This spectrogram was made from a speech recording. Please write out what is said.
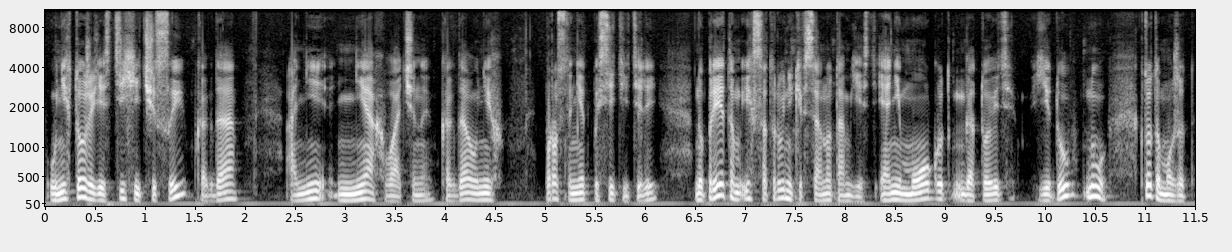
у них тоже есть тихие часы, когда они не охвачены, когда у них просто нет посетителей, но при этом их сотрудники все равно там есть, и они могут готовить еду. Ну, кто-то может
